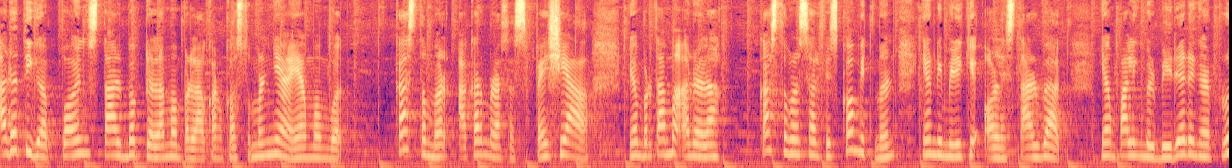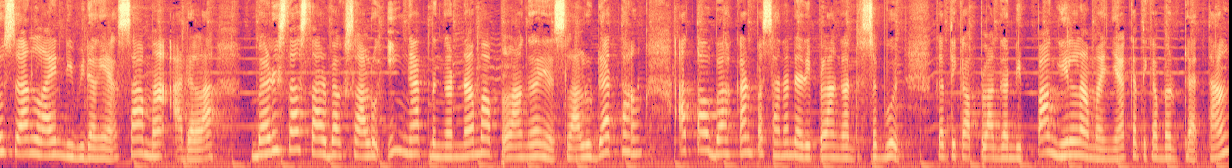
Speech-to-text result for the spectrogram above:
Ada tiga poin Starbucks dalam memperlakukan customernya yang membuat customer akan merasa spesial. Yang pertama adalah customer service commitment yang dimiliki oleh Starbucks. Yang paling berbeda dengan perusahaan lain di bidang yang sama adalah barista Starbucks selalu ingat dengan nama pelanggan yang selalu datang atau bahkan pesanan dari pelanggan tersebut. Ketika pelanggan dipanggil namanya ketika baru datang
